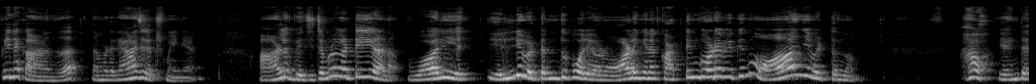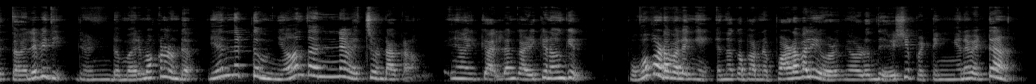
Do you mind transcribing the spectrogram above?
പിന്നെ കാണുന്നത് നമ്മുടെ രാജലക്ഷ്മിനെയാണ് ആൾ വെജിറ്റബിൾ കട്ട് ചെയ്യാണ് വലിയ എല്ല് വെട്ടുന്നത് പോലെയാണ്. ആളിങ്ങനെ കട്ടിംഗ് കോടെ വെക്കുന്നു ആഞ്ഞു വെട്ടുന്നു. ഹോ എന്റെ തലവിധി. രണ്ട് മരുമക്കളുണ്ട്. എന്നിട്ടും ഞാൻ തന്നെ വെച്ചുണ്ടാക്കണം. ഞാൻ എല്ലാം കഴിക്കണമെങ്കിൽ പോ പടവലങ്ങി എന്നൊക്കെ പറഞ്ഞ് പടവലയോടും ദേഷ്യപ്പെട്ട് ഇങ്ങനെ വെട്ടാണ്.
